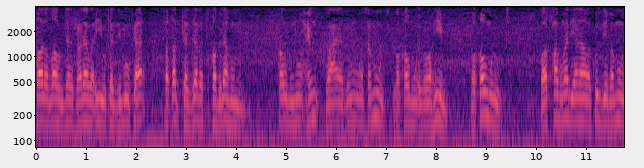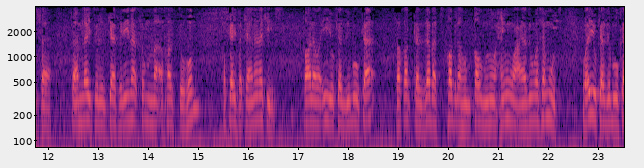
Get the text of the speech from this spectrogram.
قال الله جل وعلا وإن يكذبوك فقد كذبت قبلهم قوم نوح وعاد وثمود وقوم إبراهيم وقوم لوط وأصحاب مدين وكذب موسى فأمليت للكافرين ثم أخذتهم فكيف كان نكير؟ قال وإن يكذبوك فقد كذبت قبلهم قوم نوح وعاد وثمود وإن يكذبوك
